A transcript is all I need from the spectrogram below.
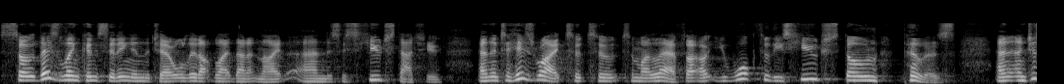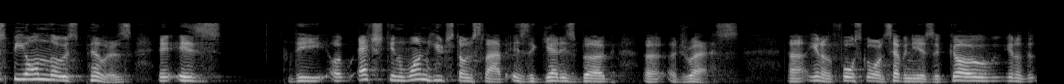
so there's Lincoln sitting in the chair, all lit up like that at night, and it's this huge statue. And then to his right, to, to, to my left, I, you walk through these huge stone pillars, and, and just beyond those pillars is the uh, etched in one huge stone slab is the Gettysburg uh, Address. Uh, you know, four score and seven years ago, you know, the,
